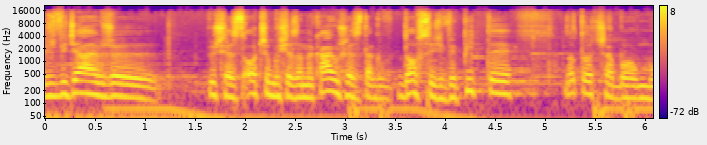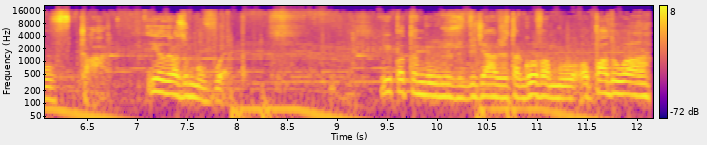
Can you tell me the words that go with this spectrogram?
Już widziałem, że już jest, oczy mu się zamykają, już jest tak dosyć wypity, no to trzeba było mu w czachę i od razu mu w łeb. I potem już widziałem, że ta głowa mu opadła,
